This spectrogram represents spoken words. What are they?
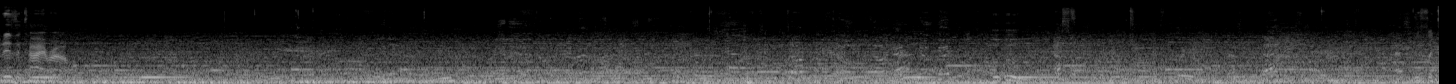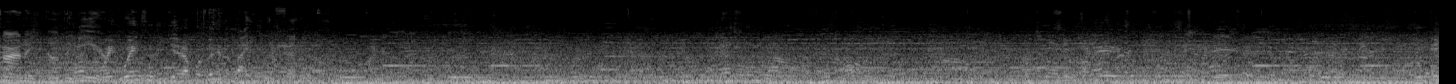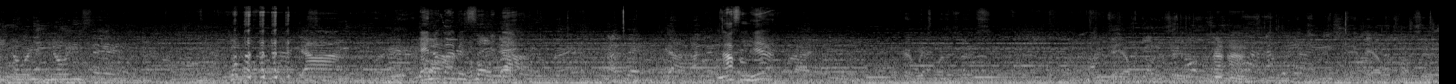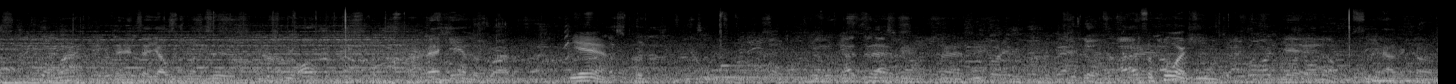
Is a Cairo? It's the car of the, of the year. Wait, wait till you get up. Look at the light Ain't nobody been saying that. I think, yeah, I think. Not from here. Okay, which one is this? They tell y'all which one this is. Uh-uh. They tell y'all which one this is. Didn't tell y'all which one this is. Back end looks wider. Yeah. It's a Porsche. Yeah, see how it comes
